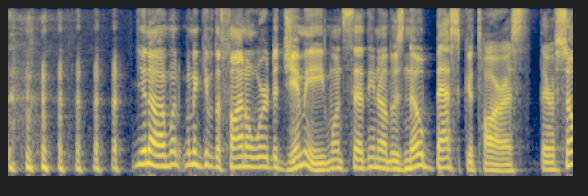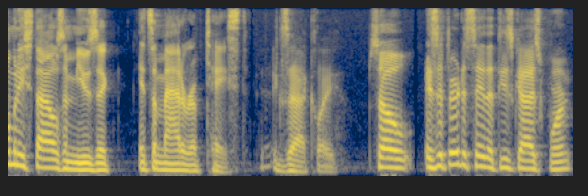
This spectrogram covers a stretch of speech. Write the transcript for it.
you know, I want, to give the final word to Jimi. He once said, you know, there's no best guitarist. There are so many styles of music. It's a matter of taste. Exactly. So, is it fair to say that these guys weren't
